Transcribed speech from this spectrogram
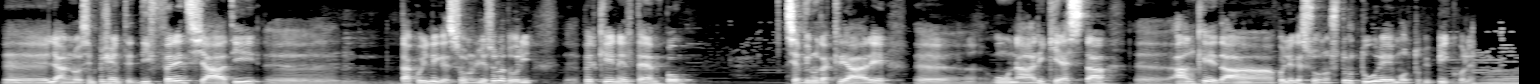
eh, li hanno semplicemente differenziati eh, da quelli che sono gli isolatori perché nel tempo si è venuta a creare eh, una richiesta eh, anche da quelle che sono strutture molto più piccole.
